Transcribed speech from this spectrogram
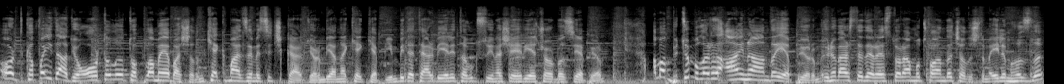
Orta, kafayı dağıtıyorum. Ortalığı toplamaya başladım. Kek malzemesi çıkartıyorum. Bir yana kek yapayım. Bir de terbiyeli tavuk suyuna şehriye çorbası yapıyorum. Ama bütün bunları da aynı anda yapıyorum. Üniversitede restoran mutfağında çalıştım. Elim hızlı.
